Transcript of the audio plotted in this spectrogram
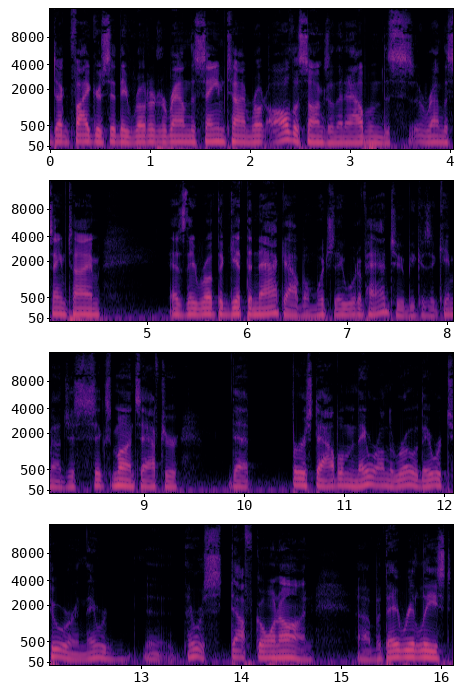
Doug Fieger said they wrote it around the same time, wrote all the songs on that album this around the same time as they wrote the Get the Knack album, which they would have had to because it came out just six months after that first album, and they were on the road. They were touring. They were uh, there was stuff going on, uh, but they released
